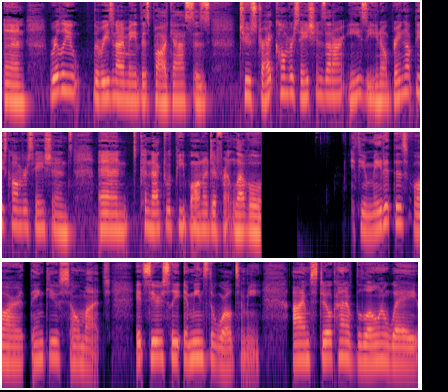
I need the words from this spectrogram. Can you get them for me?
And really, the reason I made this podcast is to strike conversations that aren't easy. You know, bring up these conversations and connect with people on a different level. If you made it this far, thank you so much. It seriously, it means the world to me. I'm still kind of blown away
